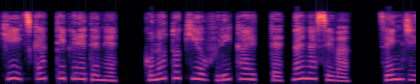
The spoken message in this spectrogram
気使ってくれてね。この時を振り返って、長瀬は、先日、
